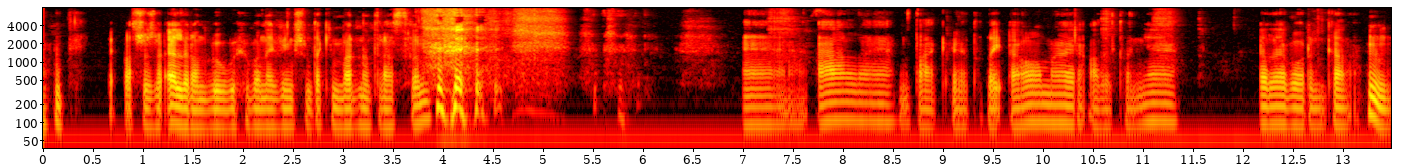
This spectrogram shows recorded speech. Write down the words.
tak patrzę, że Elrond byłby chyba największym takim marnotrawstwem. E, ale no tak, e, tutaj Eomer, ale to nie. Celeborn, Gal... Hmm.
